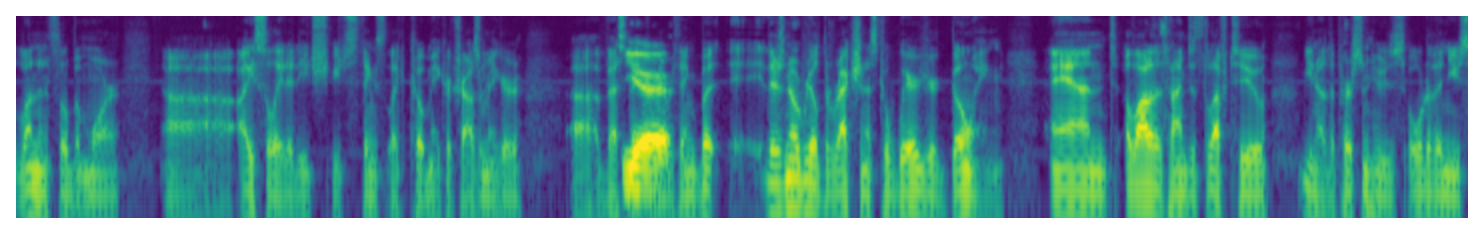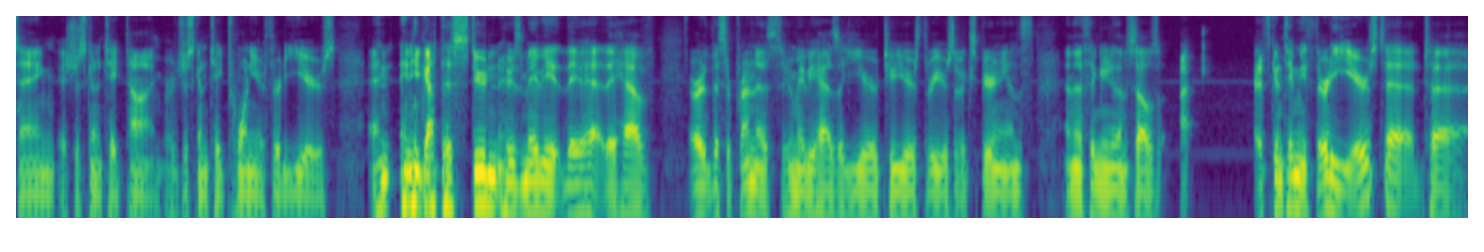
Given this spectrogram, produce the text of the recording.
London, it's a little bit more uh, isolated. Each each thing's like coat maker, trouser maker, uh, vest maker, and everything. But i- there's no real direction as to where you're going. And a lot of the times, it's left to you know the person who's older than you saying it's just going to take time or it's just going to take 20 or 30 years and and you got this student who's maybe they ha- they have or this apprentice who maybe has a year, two years, three years of experience, and they're thinking to themselves, I, "It's going to take me thirty years to to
